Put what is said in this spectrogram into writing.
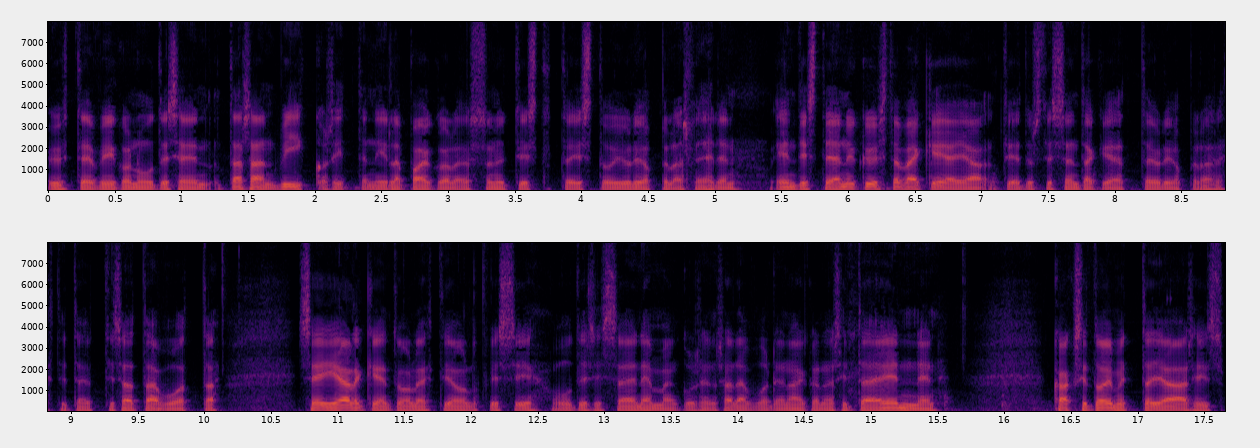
yhteen viikon uutiseen tasan viikko sitten niillä paikoilla, joissa nyt istutte, istui ylioppilaslehden entistä ja nykyistä väkeä ja tietysti sen takia, että ylioppilaslehti täytti sata vuotta. Sen jälkeen tuo lehti on ollut vissiin uutisissa enemmän kuin sen sadan vuoden aikana sitä ennen. Kaksi toimittajaa, siis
